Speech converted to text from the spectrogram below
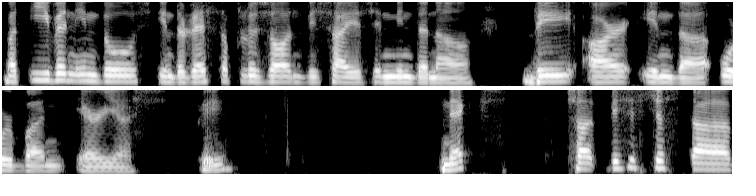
But even in those in the rest of Luzon, Visayas, and Mindanao, they are in the urban areas. Okay. Next. So this is just uh,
